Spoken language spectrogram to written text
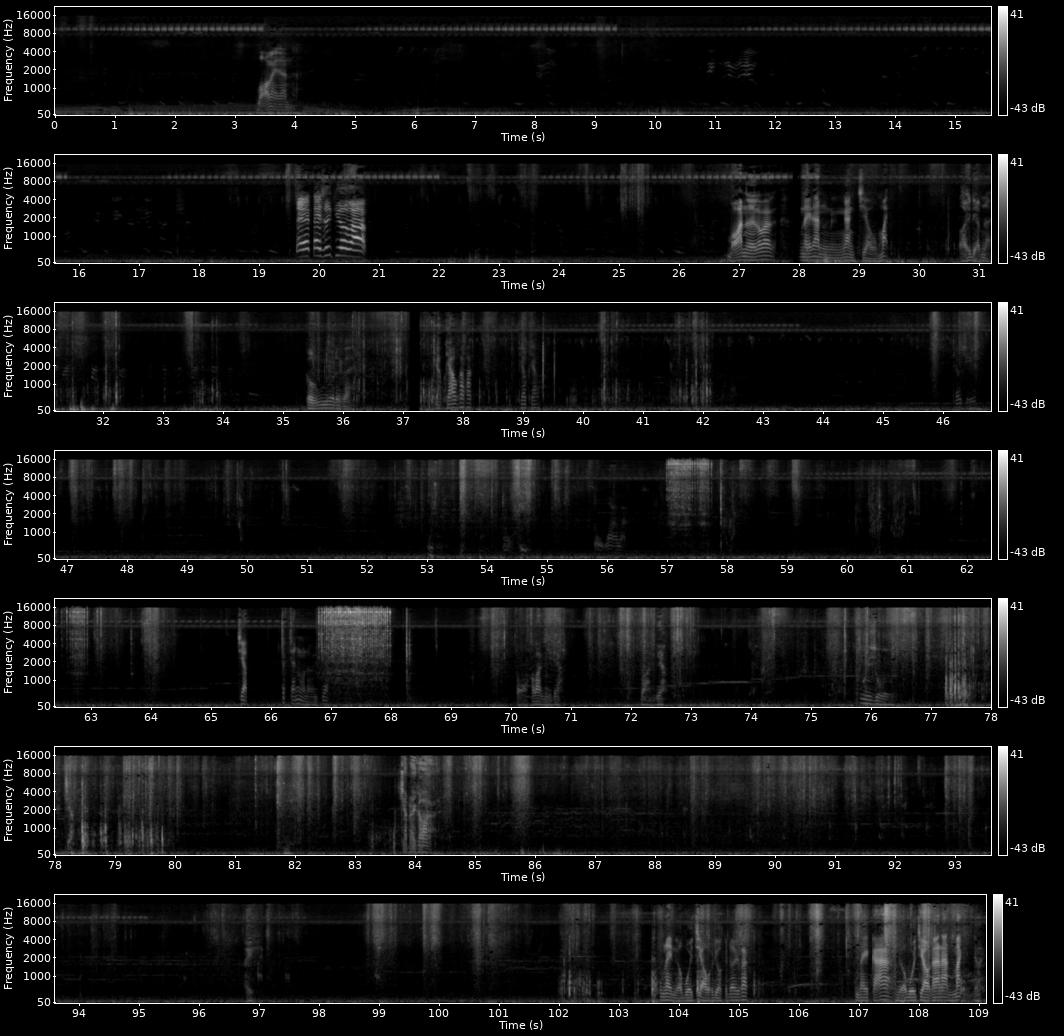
Bỏ mày ăn à? Tay tay dưới kia à bỏ ăn rồi các bác. Hôm nay ăn ngang chiều mạnh. Ở cái điểm này. Cầu cũng đưa được về. Kéo kéo các bác. Kéo kéo kéo chị ui dồi tổ kỳ tổ hoa bạn chép chắc chắn còn là con chép to các bác nhìn theo vòn kia. Ui rồi chép chép đây các bạn Hôm nay nửa buổi chiều được cái đây bác. Hôm nay cá nửa buổi chiều đang ăn mạnh rồi.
